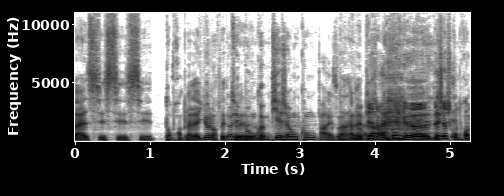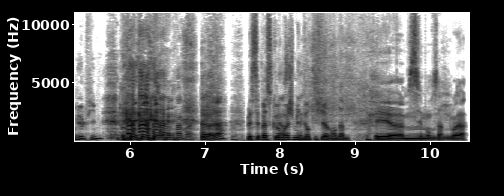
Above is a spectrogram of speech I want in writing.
bah c'est t'en prends plein la gueule en fait. Dans les bons comme Piège à Hong Kong par exemple. Ah, le Piège à Hong Kong, euh, déjà je comprends mieux le film. voilà, mais c'est parce que moi je m'identifie à Van Damme. Et euh, c'est pour ça. Voilà.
